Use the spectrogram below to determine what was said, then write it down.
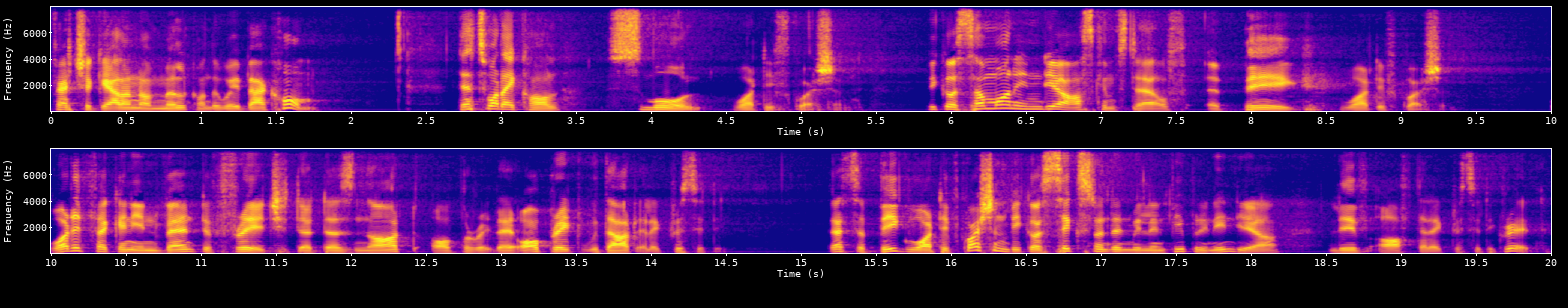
fetch a gallon of milk on the way back home. That's what I call small what if question. Because someone in India asked himself a big what if question. What if I can invent a fridge that does not operate, that operate without electricity? That's a big what if question because 600 million people in India live off the electricity grid.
